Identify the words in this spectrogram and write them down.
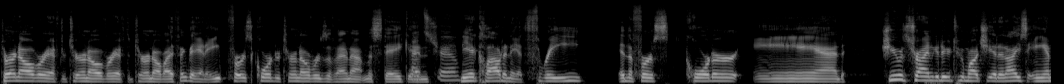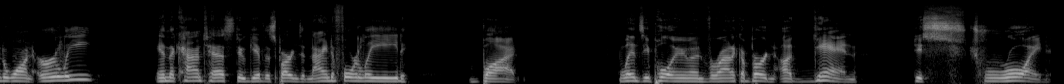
Turnover after turnover after turnover. I think they had eight first quarter turnovers, if I'm not mistaken. That's true. Nia Clouden had three in the first quarter, and she was trying to do too much. She had a nice and one early in the contest to give the Spartans a nine to four lead, but Lindsey Pulliam and Veronica Burton again destroyed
